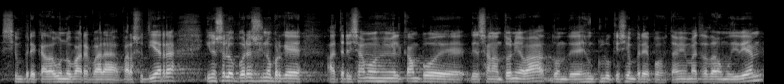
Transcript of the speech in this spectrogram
siempre cada uno va para, para su tierra, y no solo por eso, sino porque aterrizamos en el campo de, San Antonio Abad, donde es un club que siempre pues, también me ha tratado muy bien,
